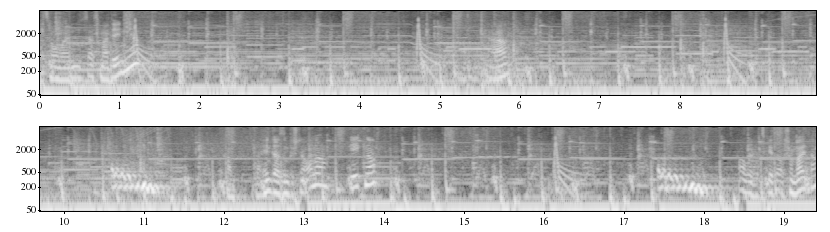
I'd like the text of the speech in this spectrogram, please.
Jetzt erstmal den hier. Ja. Komm, dahinter sind bestimmt auch noch Gegner. Oh, jetzt geht's auch schon weiter.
